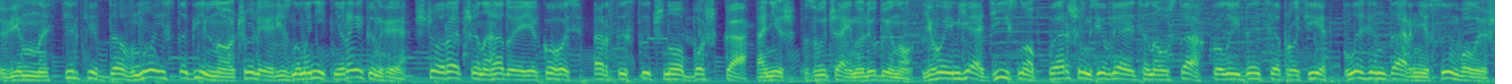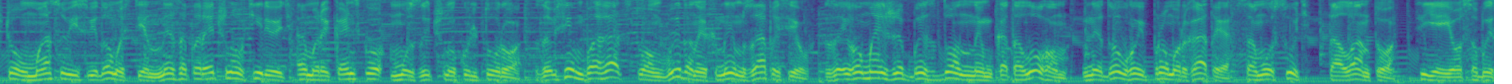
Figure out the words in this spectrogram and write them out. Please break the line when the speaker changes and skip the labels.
Він настільки давно і стабільно очолює різноманітні рейтинги, що радше нагадує якогось артистичного божка, аніж звичайну людину. Його ім'я дійсно першим з'являється на устах, коли йдеться про ті легендарні символи, що у масовій свідомості незаперечно втілюють американську музичну культуру. За всім багатством виданих ним записів, за його майже бездонним каталогом, недовго й проморгати саму суть таланту цієї особистості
